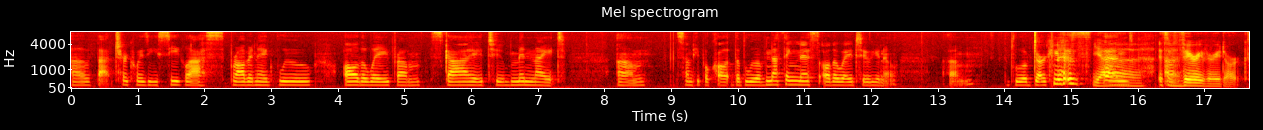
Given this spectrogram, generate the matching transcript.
of that turquoisey sea glass, robin egg blue, all the way from sky to midnight. Um, some people call it the blue of nothingness, all the way to, you know, um, the blue of darkness. Yeah. And, it's uh, very, very dark.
